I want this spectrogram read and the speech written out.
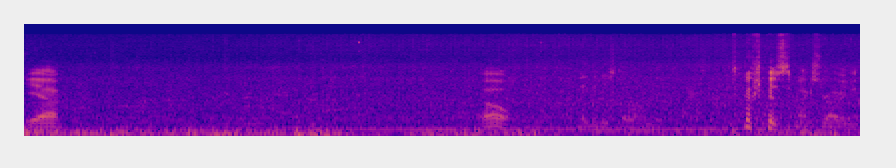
Yeah. Oh. Maybe he still owns it. is Mike's driving it.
